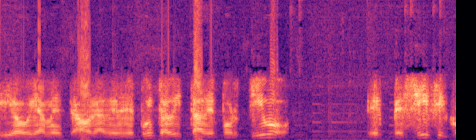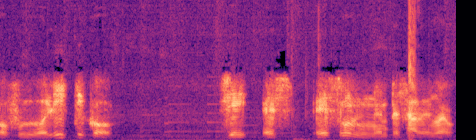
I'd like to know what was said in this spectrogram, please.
y obviamente ahora desde el punto de vista deportivo, específico, futbolístico, sí, es, es un empezar de nuevo.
